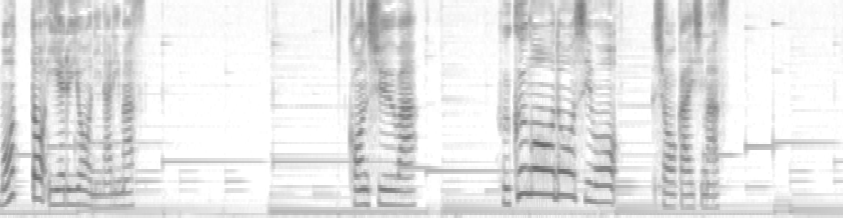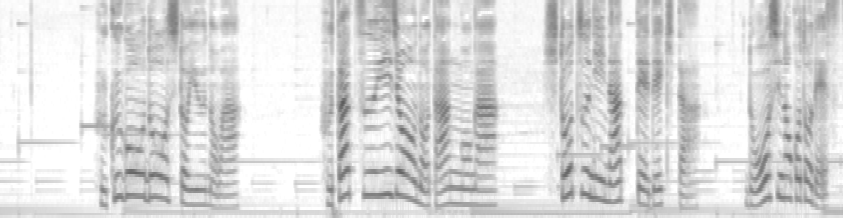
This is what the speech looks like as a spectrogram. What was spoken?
もっと言えるようになります。今週は複合動詞を紹介します。複合動詞というのは2つ以上の単語が一つになってできた動詞のことです。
